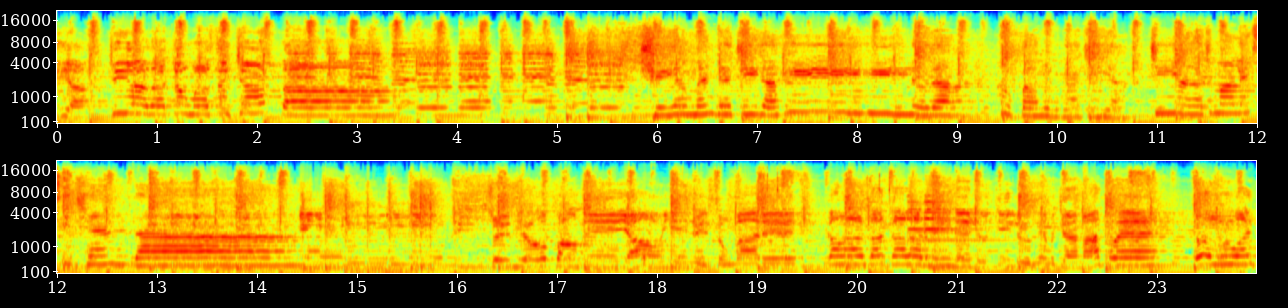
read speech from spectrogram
ကြီးရကြီးရတာကြောင့်မစိတ်ချမ်းသာရွှေရမန်းတဲ့ကြီးကဟီဟီလို့သာဟုတ်ပါလူတကာကြီးရာကြီးရတာကျမလေးစိတ်ချမ်းသာဆွေမျိုးပေါင်းတင်ရောက်ရင်တွေစုံပါတယ်ကာလာသာကာလာသမီးနဲ့လူကြီးလူငယ်မကြမ်းပါကွယ်တို့လူဝိုင်း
